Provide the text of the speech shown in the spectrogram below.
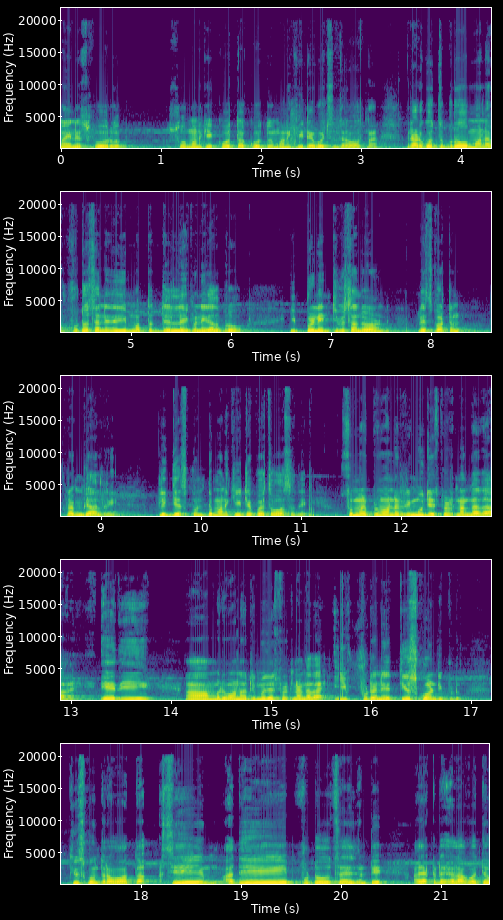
మైనస్ ఫోర్ సో మనకి ఎక్కువ తక్కువ వద్దు మనకి ఈ టైప్ వచ్చిన తర్వాత. మీరు అడగొచ్చు బ్రో మన ఫొటోస్ అనేది మొత్తం జెల్ అయిపోయినాయి కదా బ్రో ఇప్పుడు నేను చూపిస్తాను చూడండి. Plus button from gallery click చేసుకుంటే మనకి ఈ టైప్ అయితే వస్తుంది. సో మరి ఇప్పుడు మనం రిమూవ్ చేసి పెట్టుకున్నాం కదా ఏది? మరి మనం రిమూవ్ చేసి పెట్టుకున్నాం కదా ఈ ఫోటో అనేది తీసుకోండి ఇప్పుడు. తీసుకున్న తర్వాత సేమ్ అదే ఫోటో సైజ్ అంటే అది ఎక్కడ ఎలాగైతే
